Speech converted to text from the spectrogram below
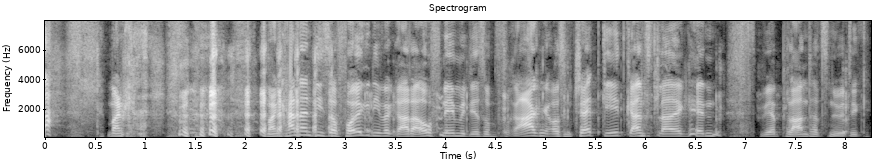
man, kann, man kann an dieser Folge, die wir gerade aufnehmen, mit der es um Fragen aus dem Chat geht, ganz klar erkennen, wer plant, hat es nötig.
